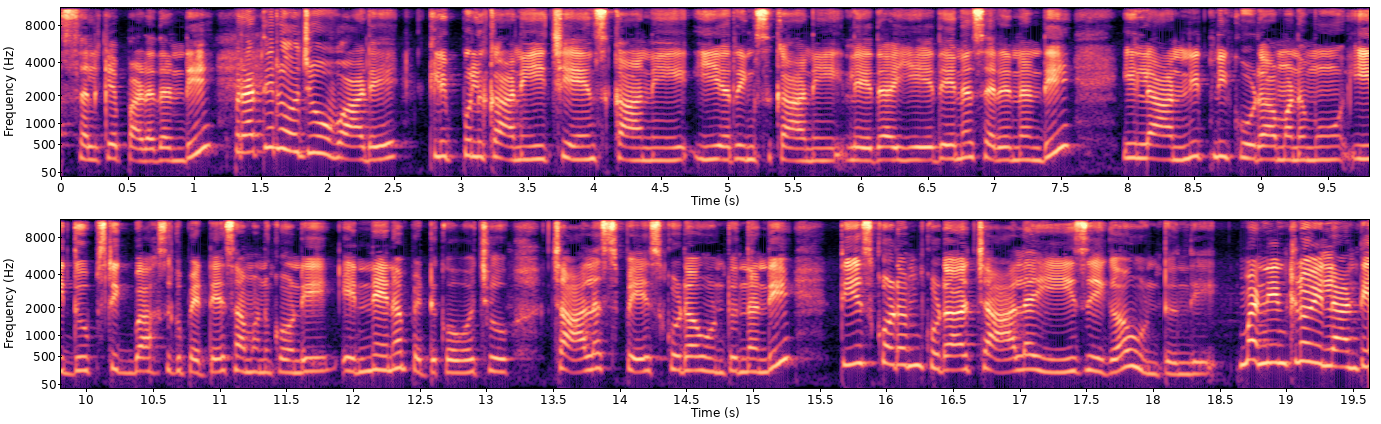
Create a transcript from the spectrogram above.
అస్సలకే పడదండి. ప్రతిరోజు వాడే క్లిప్పులు కానీ చైన్స్ కానీ ఇయర్ రింగ్స్ కానీ లేదా ఏదైనా సరేనండి ఇలా అన్నిటినీ కూడా మనము ఈ దూప్ స్టిక్ బాక్స్కి పెట్టేసామనుకోండి ఎన్నైనా పెట్టుకోవచ్చు. చాలా స్పేస్ కూడా ఉంటుందండి. తీసుకోవడం కూడా చాలా ఈజీగా ఉంటుంది. మన ఇంట్లో ఇలాంటి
